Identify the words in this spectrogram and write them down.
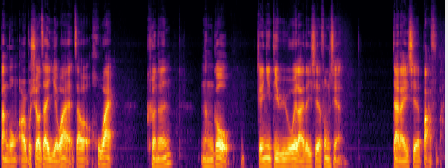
办公，而不需要在野外、在户外，可能能够给你抵御未来的一些风险，带来一些 buff 吧。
